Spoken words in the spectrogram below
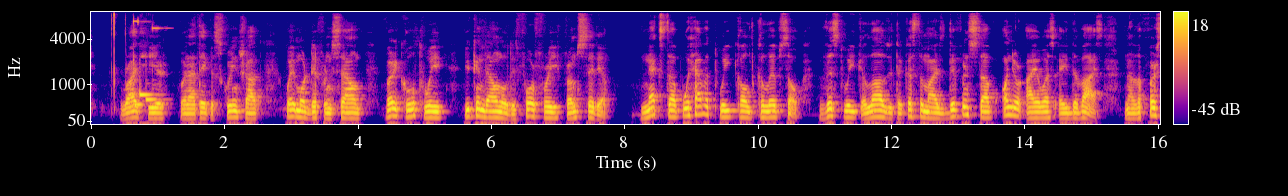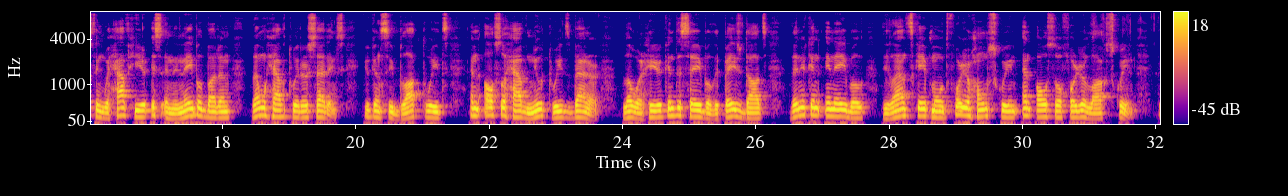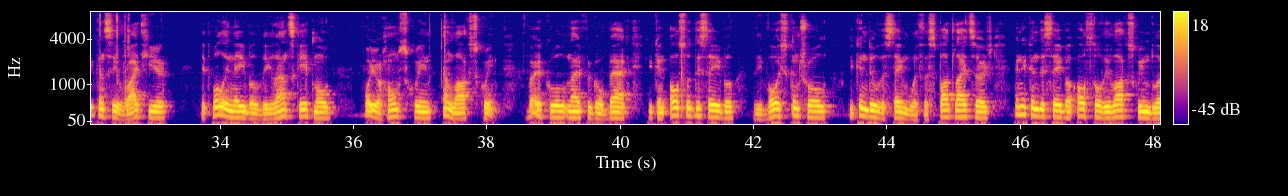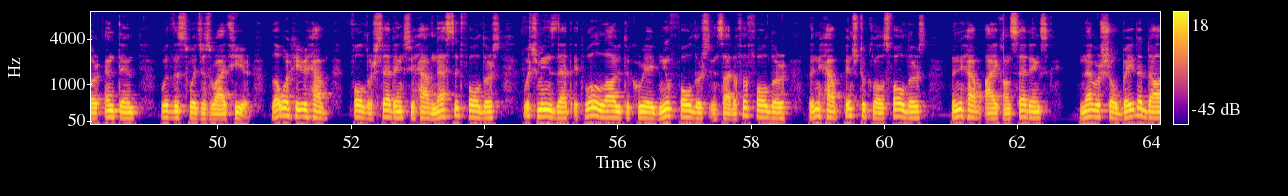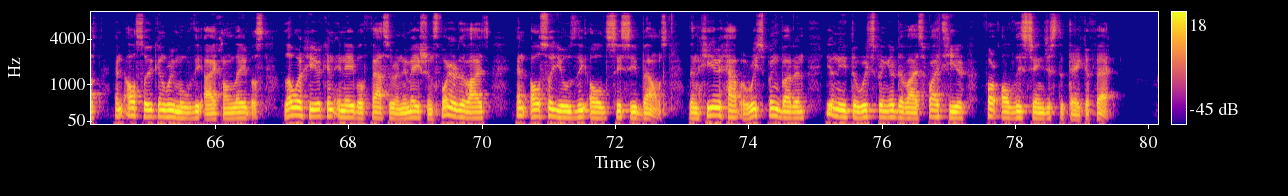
right here when I take a screenshot way more different sound. Very cool tweak. You can download it for free from Cydia. Next up we have a tweak called Calypso. This tweak allows you to customize different stuff on your iOS 8 device. Now the first thing we have here is an enable button, then we have Twitter settings. You can see block tweets and also have new tweets banner. Lower here you can disable the page dots, then you can enable the landscape mode for your home screen and also for your lock screen. You can see right here it will enable the landscape mode for your home screen and lock screen. Very cool. Now if we go back, you can also disable the voice control. You can do the same with the spotlight search and you can disable also the lock screen blur and tint with the switches right here. Lower here you have folder settings, you have nested folders, which means that it will allow you to create new folders inside of a folder. Then you have pinch to close folders, then you have icon settings, never show beta dot, and also you can remove the icon labels. Lower here you can enable faster animations for your device and also use the old CC bounce. Then here you have a respring button, you need to respring your device right here for all these changes to take effect.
